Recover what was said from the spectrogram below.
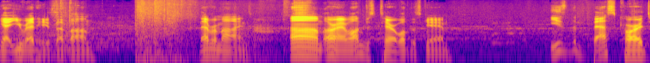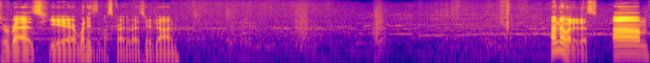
Yeah, you red haze that bomb. Never mind. Um, all right. Well, I'm just terrible at this game. He's the best card to res here. What is the best card to res here, John? I don't know what it is. Um,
